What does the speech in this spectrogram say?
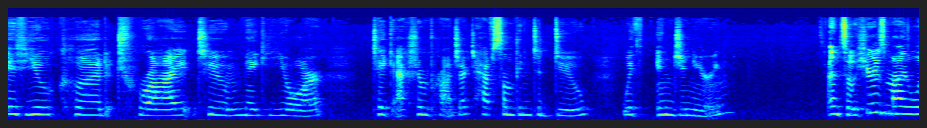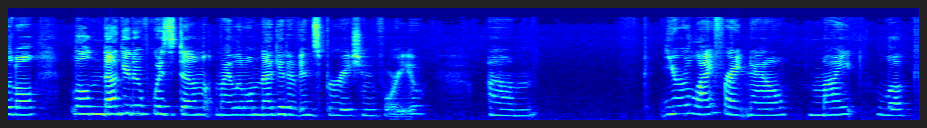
if you could try to make your Take Action project have something to do with engineering. And so here's my little little nugget of wisdom, my little nugget of inspiration for you. Um, your life right now might look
